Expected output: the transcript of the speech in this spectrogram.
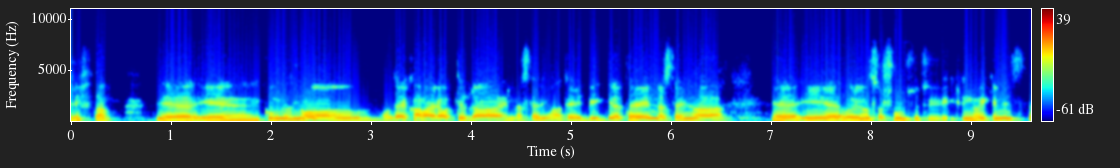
drift da, i, kommunen. Og, Det kan være alt fra investeringer til bygg til investeringer i organisasjonsutvikling og ikke minst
